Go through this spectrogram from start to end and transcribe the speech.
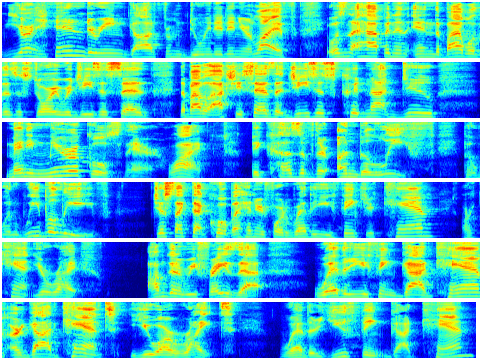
you're hindering God from doing it in your life. It wasn't that happened in, in the Bible. There's a story where Jesus said, the Bible actually says that Jesus could not do many miracles there. Why? Because of their unbelief. But when we believe, just like that quote by Henry Ford whether you think you can or can't, you're right. I'm going to rephrase that. Whether you think God can or God can't, you are right. Whether you think God can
